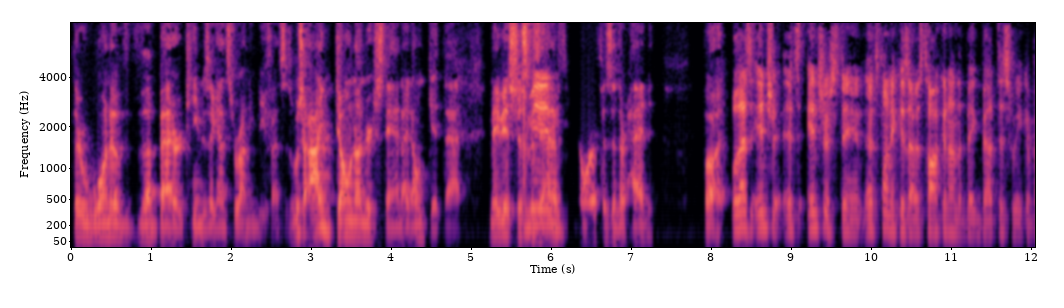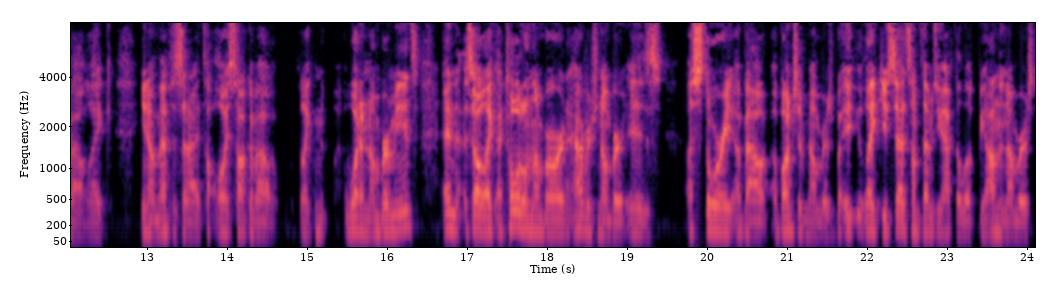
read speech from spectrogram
they're one of the better teams against running defenses, which I don't understand. I don't get that. Maybe it's just I because mean- the NFC North is in their head, but Well, that's inter- It's interesting. That's funny because I was talking on the big bet this week about like you know Memphis and I always talk about like what a number means, and so like a total number or an average number is a story about a bunch of numbers. But it, like you said, sometimes you have to look beyond the numbers.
